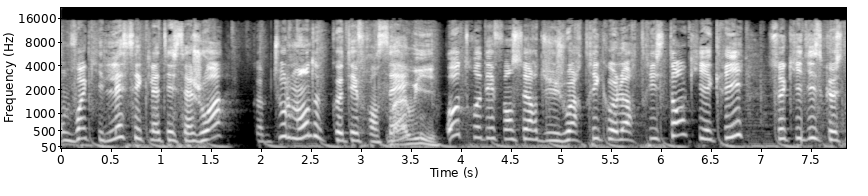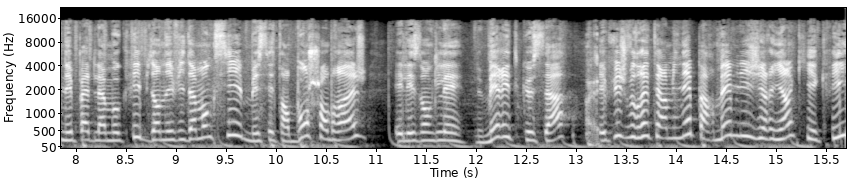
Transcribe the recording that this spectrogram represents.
on voit qu'il laisse éclater sa joie, comme tout le monde, côté français. Bah oui. Autre défenseur du joueur tricolore Tristan qui écrit Ceux qui disent que ce n'est pas de la moquerie, bien évidemment que si, mais c'est un bon chambrage et les Anglais ne méritent que ça. Ouais. Et puis je voudrais terminer par même Ligérien qui écrit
